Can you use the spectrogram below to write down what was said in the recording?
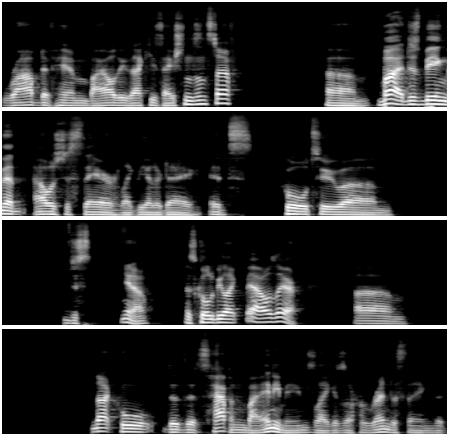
robbed of him by all these accusations and stuff. Um, but just being that I was just there like the other day, it's cool to um, just you know, it's cool to be like, yeah, I was there. Um, not cool that that's happened by any means. Like it's a horrendous thing that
